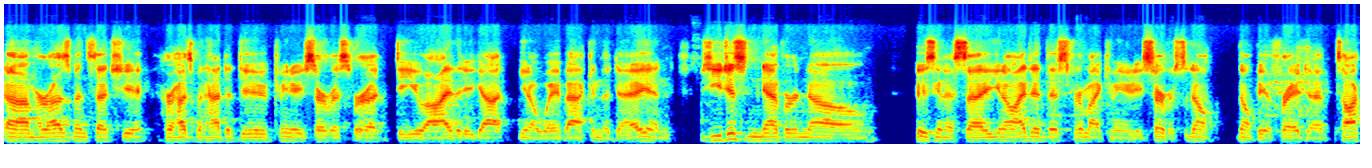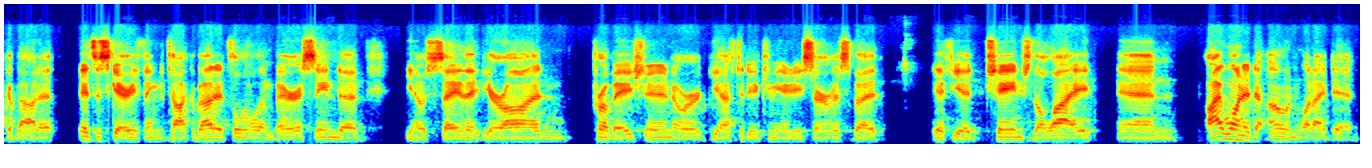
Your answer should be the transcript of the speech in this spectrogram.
um, her husband said she her husband had to do community service for a DUI that he got, you know, way back in the day. And you just never know who's going to say, you know, I did this for my community service. So don't don't be afraid to talk about it. It's a scary thing to talk about. It's a little embarrassing to, you know, say that you're on probation or you have to do community service. But if you change the light and I wanted to own what I did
